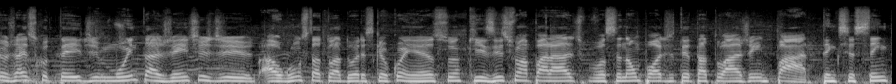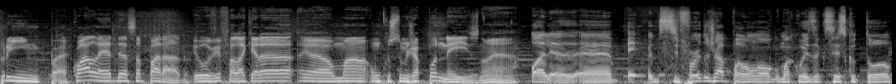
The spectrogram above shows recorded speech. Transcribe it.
Eu já escutei de muita gente, de alguns tatuadores que eu conheço, que existe uma parada, tipo, você não pode ter tatuagem par. Tem que ser sempre ímpar. Qual é dessa parada? Eu ouvi falar que era é, uma, um costume japonês, não é? Olha, é, é, se for do Japão, alguma coisa que você escutou,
